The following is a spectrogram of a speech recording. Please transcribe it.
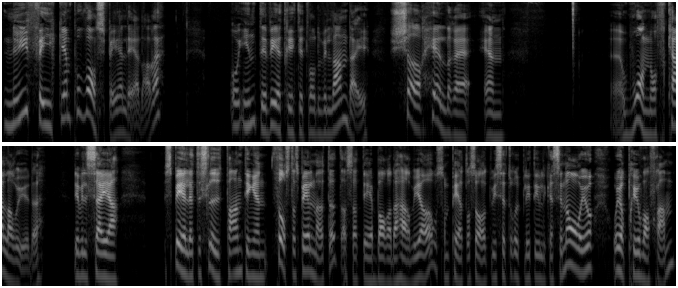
nyfiken på att vara spelledare och inte vet riktigt vad du vill landa i, kör hellre en eh, one-off kallar vi ju det. Det vill säga spelet är slut på antingen första spelmötet, alltså att det är bara det här vi gör, som Peter sa, att vi sätter upp lite olika scenarier och jag provar fram.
